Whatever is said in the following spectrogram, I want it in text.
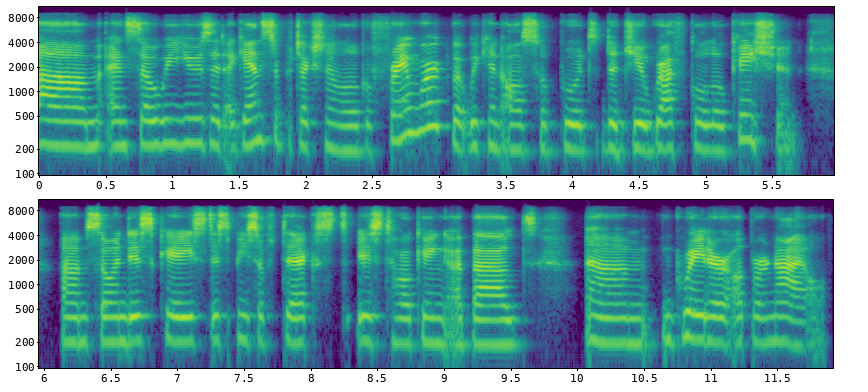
Um, and so we use it against the protection analytical framework, but we can also put the geographical location. Um, so in this case, this piece of text is talking about um, Greater Upper Nile.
